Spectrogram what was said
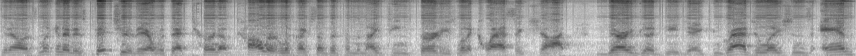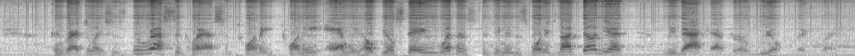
You know, I was looking at his picture there with that turn-up collar. It looked like something from the 1930s. What a classic shot. Very good, DJ. Congratulations, and congratulations to the rest of the class of 2020. And we hope you'll stay with us. Virginia This Morning's not done yet. We'll be back after a real quick break.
